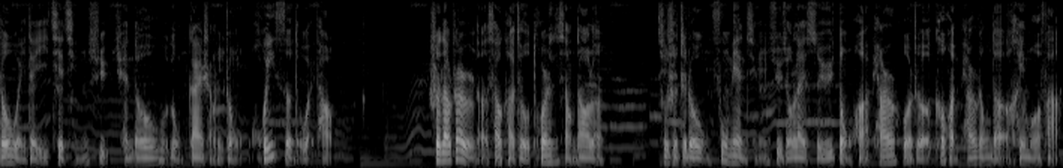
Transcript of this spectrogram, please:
周围的一切情绪全都笼盖上一种灰色的外套。说到这儿呢，小卡就突然想到了，其实这种负面情绪就类似于动画片或者科幻片中的黑魔法。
